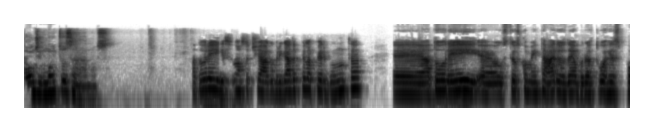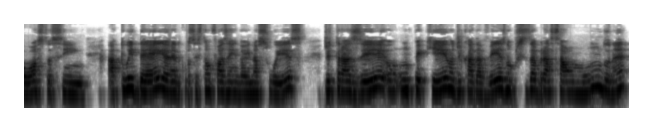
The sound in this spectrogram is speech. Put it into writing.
são de muitos anos. Adorei isso. Nossa, Tiago, obrigada pela pergunta. É, adorei é, os teus comentários, Débora, a tua resposta, assim, a tua ideia, né, do que vocês estão fazendo aí na Suez, de trazer um pequeno de cada vez, não precisa abraçar o mundo, né?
